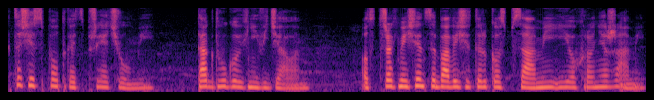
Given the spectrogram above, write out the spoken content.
chcę się spotkać z przyjaciółmi. Tak długo ich nie widziałem. Od trzech miesięcy bawię się tylko z psami i ochroniarzami.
